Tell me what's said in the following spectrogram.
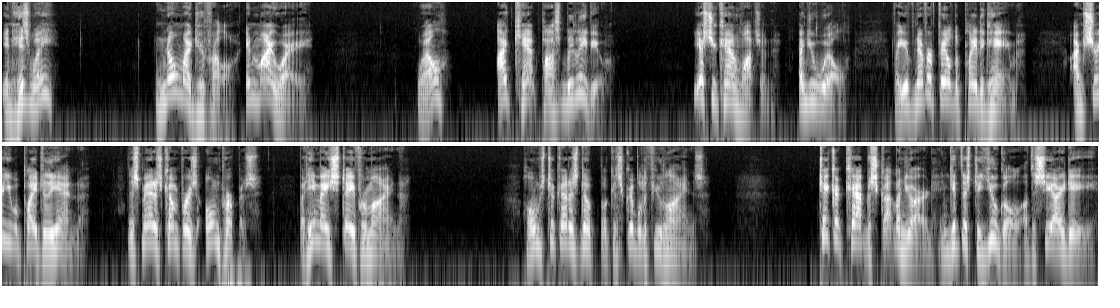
In his way? No, my dear fellow, in my way. Well, I can't possibly leave you. Yes, you can, Watson, and you will, for you've never failed to play the game. I'm sure you will play to the end. This man has come for his own purpose, but he may stay for mine. Holmes took out his notebook and scribbled a few lines. Take a cab to Scotland Yard and give this to Youghal of the CID.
